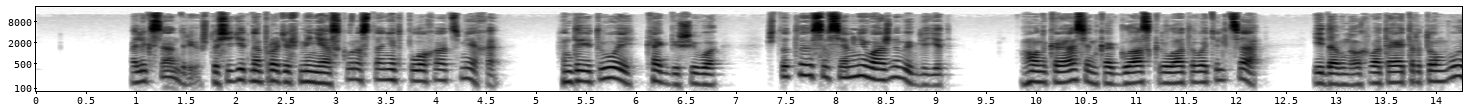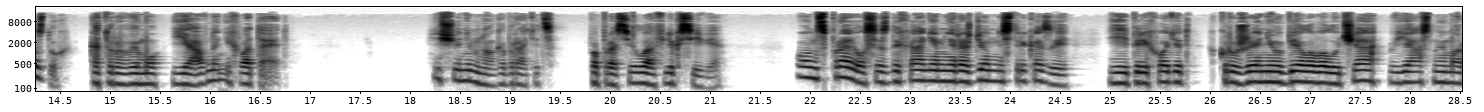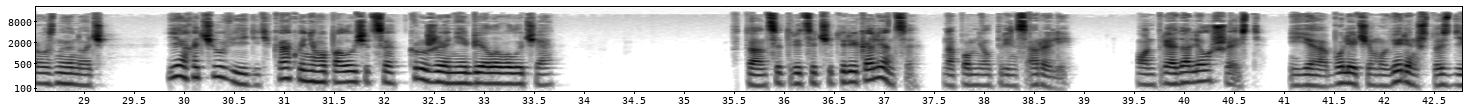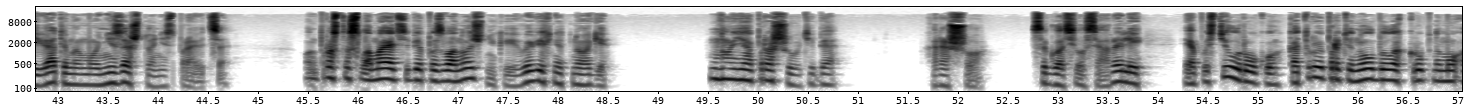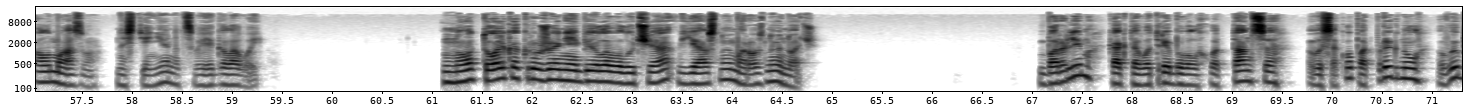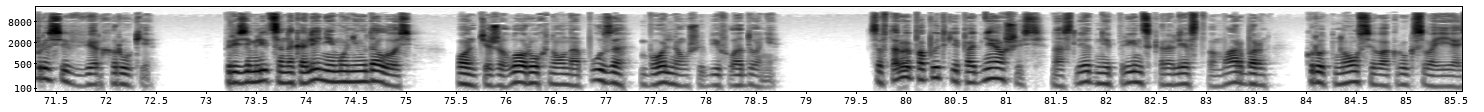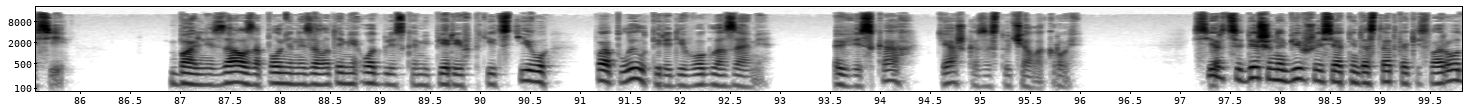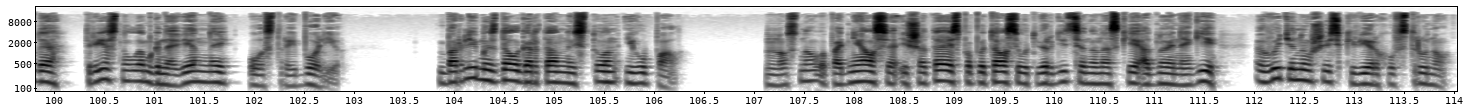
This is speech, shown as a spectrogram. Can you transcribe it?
«Александрию, что сидит напротив меня, скоро станет плохо от смеха. Да и твой, как бишь его, что-то совсем неважно выглядит. Он красен, как глаз крылатого тельца, и давно хватает ртом воздух, которого ему явно не хватает». «Еще немного, братец», попросила Флексивия. Он справился с дыханием нерожденной стрекозы и переходит к кружению белого луча в ясную морозную ночь. Я хочу видеть, как у него получится кружение белого луча. «В танце 34 коленца», — напомнил принц Орелий. «Он преодолел шесть, и я более чем уверен, что с девятым ему ни за что не справится. Он просто сломает себе позвоночник и вывихнет ноги. «Ну, я прошу тебя». «Хорошо», — согласился Орелий и опустил руку, которую протянул было к крупному алмазу на стене над своей головой. Но только кружение белого луча в ясную морозную ночь. Барлим, как того требовал ход танца, высоко подпрыгнул, выбросив вверх руки. Приземлиться на колени ему не удалось, он тяжело рухнул на пузо, больно ушибив ладони. Со второй попытки поднявшись, наследный принц королевства Марборн крутнулся вокруг своей оси. Бальный зал, заполненный золотыми отблесками перьев птиц Тиву, поплыл перед его глазами. В висках тяжко застучала кровь. Сердце, бешено бившееся от недостатка кислорода, треснуло мгновенной острой болью. Барлим издал гортанный стон и упал. Но снова поднялся и, шатаясь, попытался утвердиться на носке одной ноги, вытянувшись кверху в струну.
